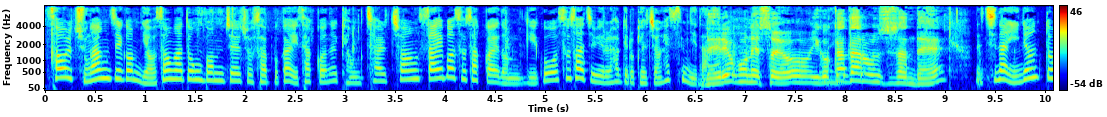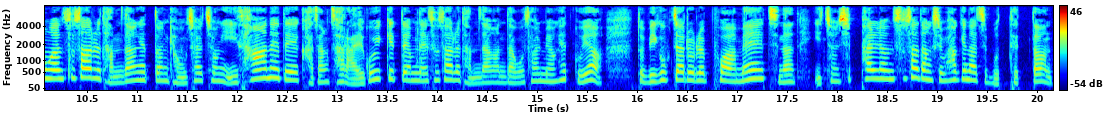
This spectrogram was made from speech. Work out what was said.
서울중앙지검 여성아동범죄조사부가 이 사건을 경찰청 사이버수사과에 넘기고 수사 지휘를 하기로 결정했습니다. 내려보냈어요. 이거 네. 까다로운 수사인데. 네, 지난 2년 동안 수사를 담당했던 경찰청이 이 사안에 대해 가장 잘 알고 있기 때문에 수사를 담당한다고 설명했고요. 또 미국 자료를 포함해 지난 2018년 수사 당시 확인하지 못했던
